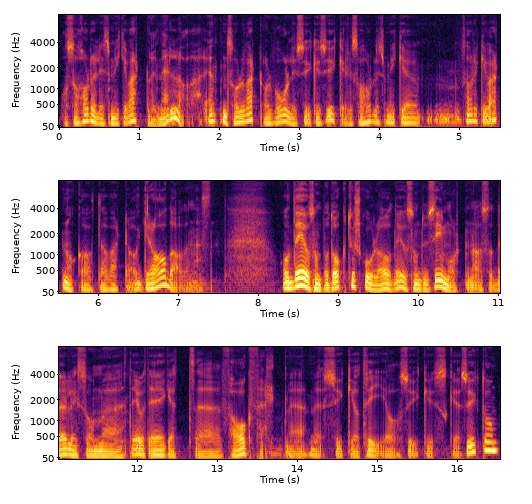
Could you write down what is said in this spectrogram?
Og så har det liksom ikke vært noe imellom der. Enten så har du vært alvorlig psykisk syk, eller så har det liksom ikke, så har det ikke vært noe at det har vært grader av det, nesten. Og det er jo sånn på doktorskolen òg, det er jo som du sier, Morten. Altså, det, er liksom, eh, det er jo et eget eh, fagfelt med, med psykiatri og psykisk eh, sykdom.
